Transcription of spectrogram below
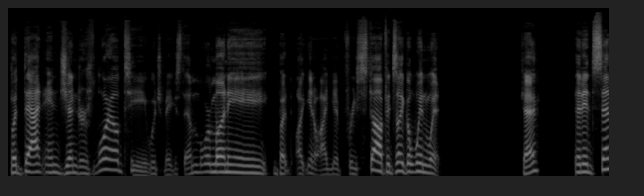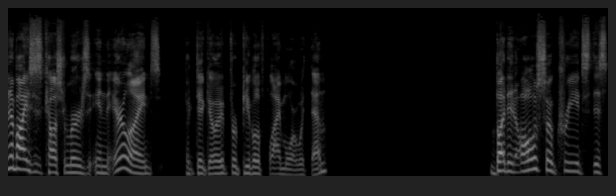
But that engenders loyalty, which makes them more money. But, uh, you know, I get free stuff. It's like a win win. Okay. It incentivizes customers in the airlines, particularly for people to fly more with them. But it also creates this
